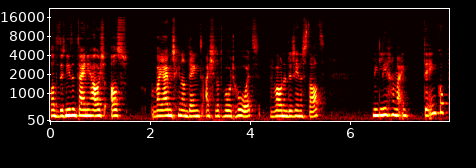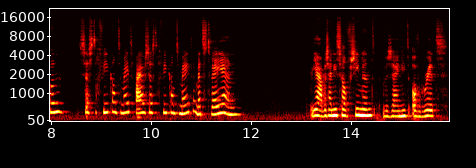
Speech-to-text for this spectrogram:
Want het is niet een tiny house als waar jij misschien aan denkt als je dat woord hoort. We wonen dus in een stad. Niet liegen, maar ik denk op een 60 vierkante meter, 65 vierkante meter met z'n tweeën. En ja, we zijn niet zelfvoorzienend. We zijn niet off-grid.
